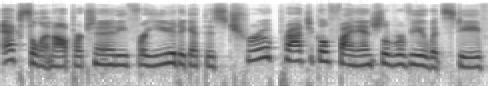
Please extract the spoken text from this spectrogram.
excellent opportunity for you to get this true practical financial review with Steve.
